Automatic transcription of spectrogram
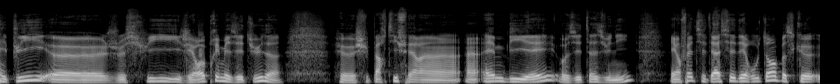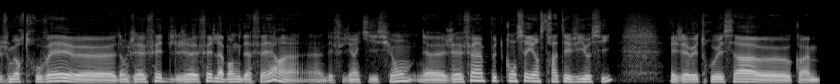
Et puis, euh, je suis, j'ai repris mes études. Euh, je suis parti faire un, MBA aux États-Unis. Et en fait, c'était assez déroutant parce que je me retrouvais. Euh, donc, j'avais fait, j'avais fait de la banque d'affaires, des fusions-acquisitions. J'avais fait un peu de conseil en stratégie aussi, et j'avais trouvé ça quand même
